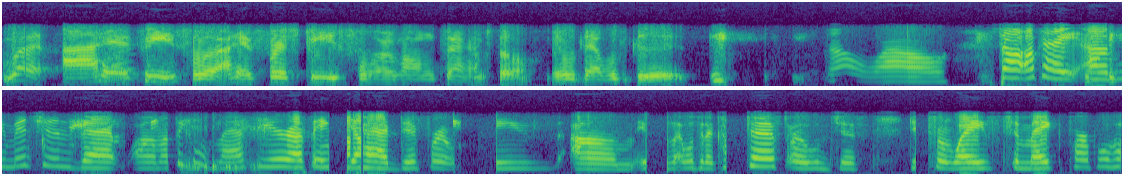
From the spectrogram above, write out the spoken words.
but I had peas for I had fresh peas for a long time, so it was that was good. oh wow. So okay, um, you mentioned that um, I think it was last year. I think y'all had different Um, it was, was it a contest or it was just different ways to make purple hull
